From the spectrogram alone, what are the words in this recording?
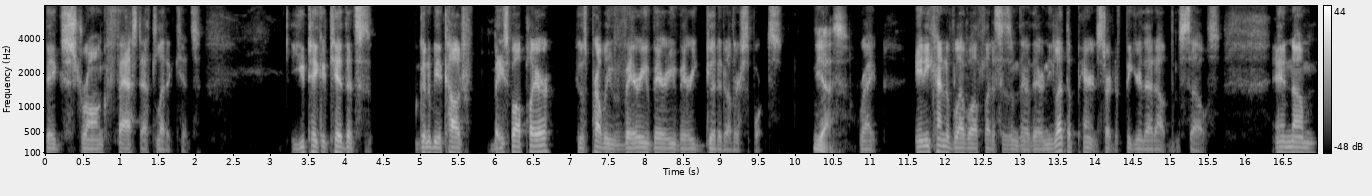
big, strong, fast, athletic kids. You take a kid that's going to be a college baseball player, he was probably very, very, very good at other sports Yes. right? Any kind of level of athleticism, they're there, and you let the parents start to figure that out themselves. And um,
